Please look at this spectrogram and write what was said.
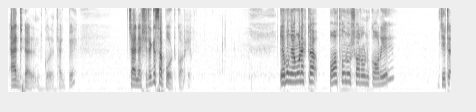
অ্যাডহারেন্ট করে থাকবে। চায়না সেটাকে সাপোর্ট করে। এবং এমন একটা পথ অনুসরণ করে যেটা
